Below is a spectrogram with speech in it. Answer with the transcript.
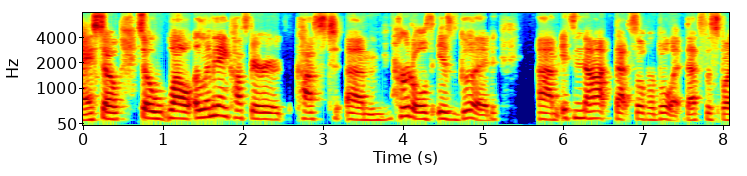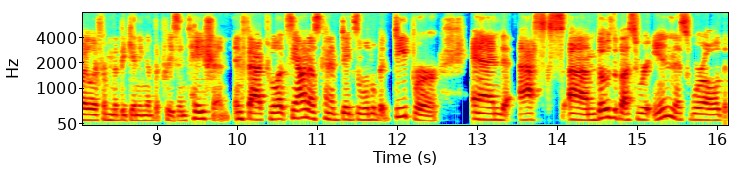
Okay, so so while eliminating cost barrier cost um, hurdles is good, um, it's not that silver bullet. That's the spoiler from the beginning of the presentation. In fact, Veletsianos kind of digs a little bit deeper and asks um, those of us who are in this world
